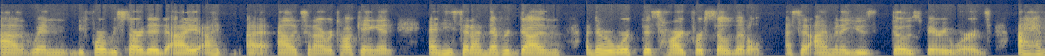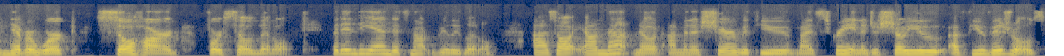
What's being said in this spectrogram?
Uh, when before we started, I, I uh, Alex and I were talking, and and he said, "I've never done, I've never worked this hard for so little." I said, "I'm going to use those very words. I have never worked so hard for so little." But in the end, it's not really little. Uh, so on that note, I'm going to share with you my screen and just show you a few visuals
